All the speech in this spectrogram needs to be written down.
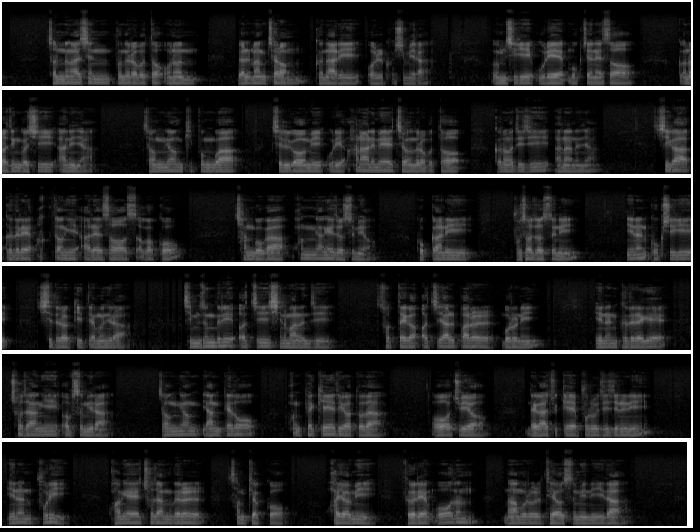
전능하신 분으로부터 오는 멸망처럼 그 날이 올 것임이라. 음식이 우리의 목전에서 끊어진 것이 아니냐. 정령 기쁨과 즐거움이 우리 하나님의 전으로부터 끊어지지 않았느냐. 씨가 그들의 흙덩이 아래서 썩었고 창고가 황량해졌으며 곡간이 부서졌으니 이는 곡식이 시들었기 때문이라 짐승들이 어찌 신음하는지 소떼가 어찌할 바를 모르니 이는 그들에게 초장이 없음이라 정령 양떼도 황폐케 되었도다. 오 주여 내가 주께 부르짖으니 이는 불이 광야의 초장들을 삼켰고 화염이 들의 모든 나무를 태웠음이니이다.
